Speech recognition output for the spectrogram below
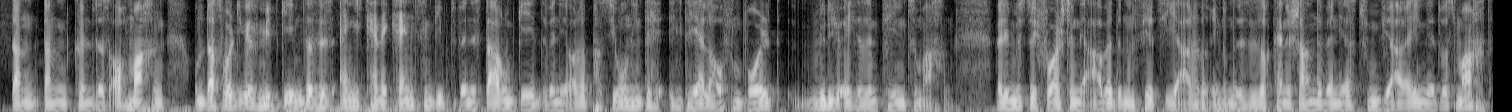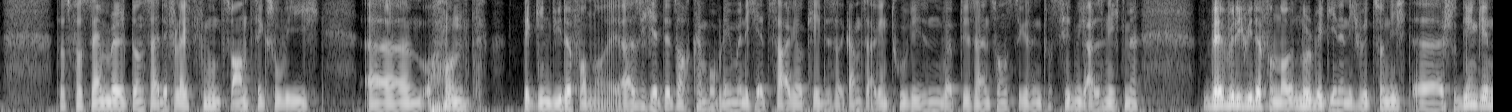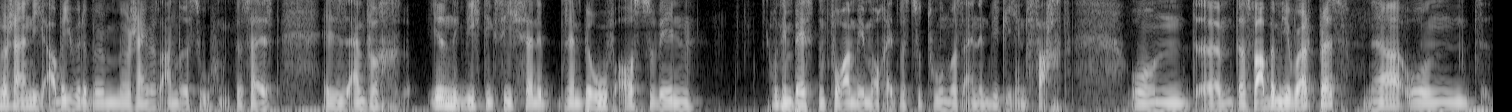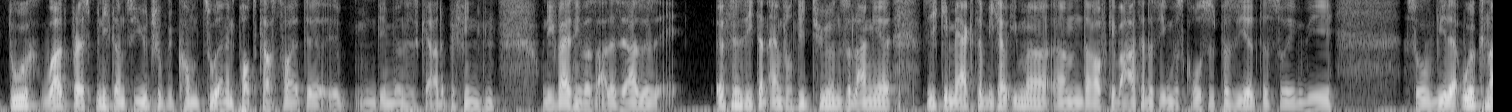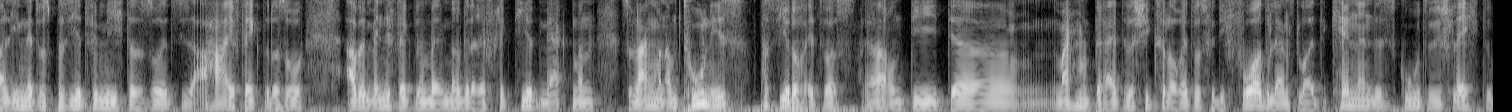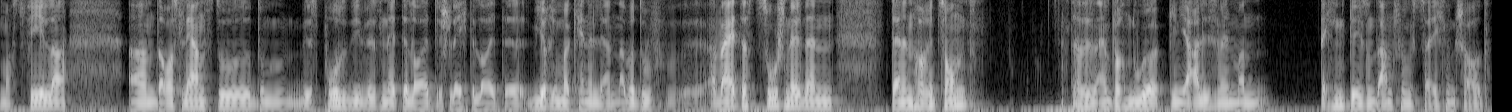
dann, dann könnt ihr das auch machen. Und das wollte ich euch mitgeben, dass es eigentlich keine Grenzen gibt, wenn es darum geht, wenn ihr eure Passion hinter, hinterherlaufen wollt, würde ich euch das empfehlen zu machen. Weil ihr müsst euch vorstellen, ihr arbeitet dann 40 Jahre darin. Und es ist auch keine Schande, wenn ihr erst fünf Jahre irgendetwas macht, das versemmelt, dann seid ihr vielleicht 25, so wie ich, ähm, und beginnt wieder von neu. Also ich hätte jetzt auch kein Problem, wenn ich jetzt sage, okay, das ganze Agenturwesen, Webdesign, sonstiges interessiert mich alles nicht mehr würde ich wieder von null beginnen. Ich würde zwar nicht äh, studieren gehen wahrscheinlich, aber ich würde wahrscheinlich was anderes suchen. Das heißt, es ist einfach irrsinnig wichtig, sich seine, seinen Beruf auszuwählen und in besten Form eben auch etwas zu tun, was einen wirklich entfacht. Und ähm, das war bei mir WordPress. Ja, und durch WordPress bin ich dann zu YouTube gekommen, zu einem Podcast heute, in dem wir uns jetzt gerade befinden. Und ich weiß nicht, was alles. Ja, also es öffnen sich dann einfach die Türen, solange also ich gemerkt habe, ich habe immer ähm, darauf gewartet, dass irgendwas Großes passiert, dass so irgendwie so wie der Urknall irgendetwas passiert für mich, dass es so jetzt dieser Aha-Effekt oder so. Aber im Endeffekt, wenn man immer wieder reflektiert, merkt man, solange man am Tun ist, passiert auch etwas. Ja? Und die, der, manchmal bereitet das Schicksal auch etwas für dich vor. Du lernst Leute kennen, das ist gut, das ist schlecht, du machst Fehler. Ähm, daraus lernst du, du wirst positives, nette Leute, schlechte Leute, wie auch immer kennenlernen. Aber du erweiterst so schnell deinen, deinen Horizont, dass es einfach nur genial ist, wenn man dahinter ist, unter Anführungszeichen, und schaut,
